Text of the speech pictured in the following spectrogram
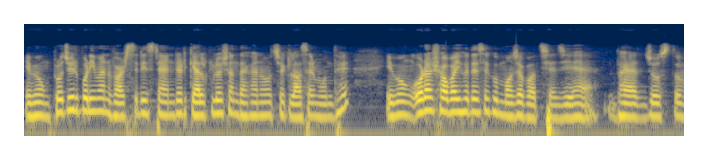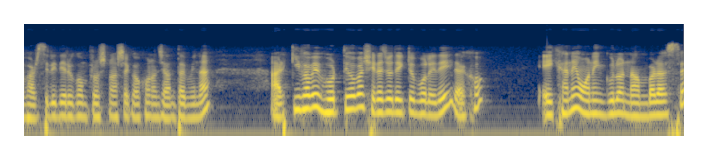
এবং প্রচুর পরিমাণ ভার্সিটি স্ট্যান্ডার্ড ক্যালকুলেশন দেখানো হচ্ছে ক্লাসের মধ্যে এবং ওরা সবাই হতেছে খুব মজা পাচ্ছে যে হ্যাঁ ভাইয়া জোস তো ভার্সিটিতে এরকম প্রশ্ন আসে কখনো জানতামই না। আর কীভাবে ভর্তি হবে সেটা যদি একটু বলে দিই, দেখো, এইখানে অনেকগুলো নাম্বার আছে।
